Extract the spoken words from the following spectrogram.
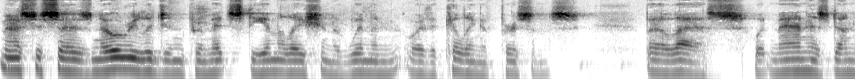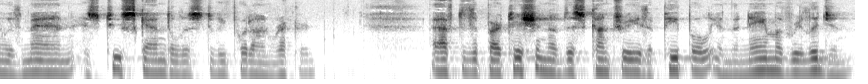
Master says no religion permits the immolation of women or the killing of persons. But alas, what man has done with man is too scandalous to be put on record. After the partition of this country, the people, in the name of religion,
